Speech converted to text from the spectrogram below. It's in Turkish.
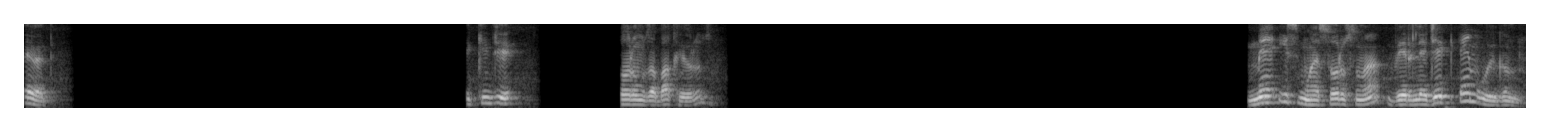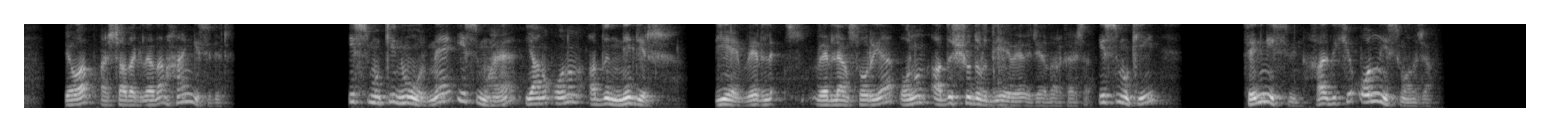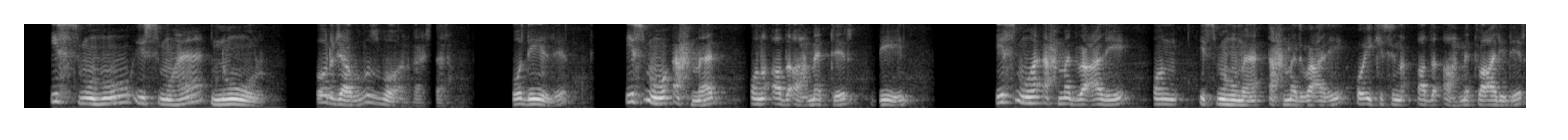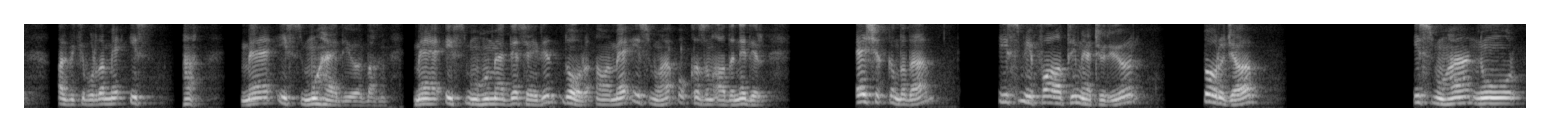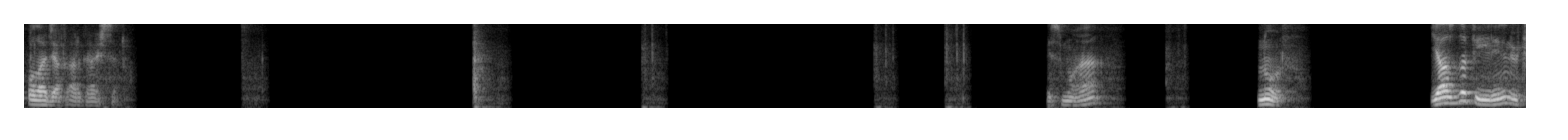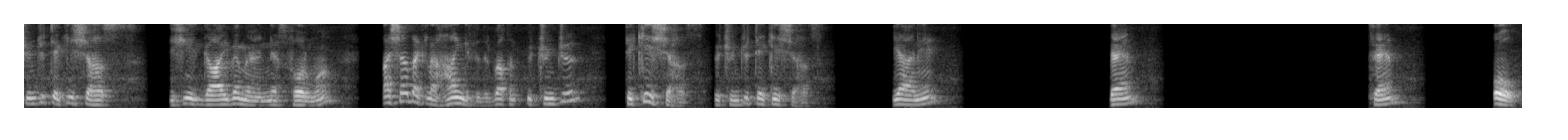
Evet. İkinci sorumuza bakıyoruz. M ismuhe sorusuna verilecek en uygun cevap aşağıdakilerden hangisidir? İsmuki nur. M ismuhe yani onun adı nedir diye verile, verilen soruya onun adı şudur diye vereceğiz arkadaşlar. İsmuki senin ismin. Halbuki onun ismi olacak. İsmuhu ismuhe nur. Doğru cevabımız bu arkadaşlar. O değildir. İsmuhu Ahmed. Onun adı Ahmet'tir. Değil. İsmuhu Ahmed ve Ali. Onun ismuhuma Ahmed ve Ali. O ikisinin adı Ahmet ve Ali'dir. Halbuki burada me is ha me ismuha diyor bakın. Me ismuhume deseydi doğru ama me ismuha o kızın adı nedir? E şıkkında da ismi Fatimetü diyor. Doğru cevap ismuha Nur olacak arkadaşlar. İsmuha Nur. Yazdı fiilinin üçüncü tekil şahıs dişil gaibe müennes formu aşağıdakiler hangisidir? Bakın üçüncü tekil şahıs. Üçüncü tekil şahıs. Yani ben, sen, o.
